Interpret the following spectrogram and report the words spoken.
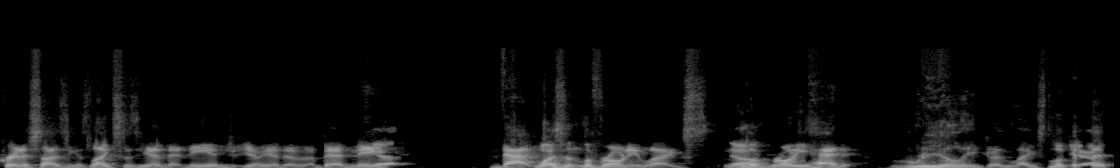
criticizing his legs because he had that knee injury, you know, he had a, a bad knee. Yeah. That wasn't Levrone legs. No, Levrone had really good legs. Look yeah. at the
